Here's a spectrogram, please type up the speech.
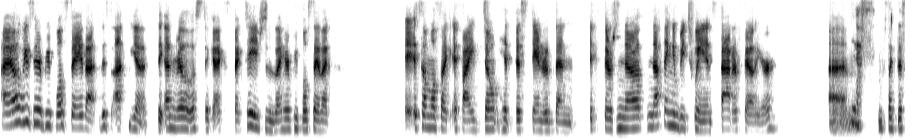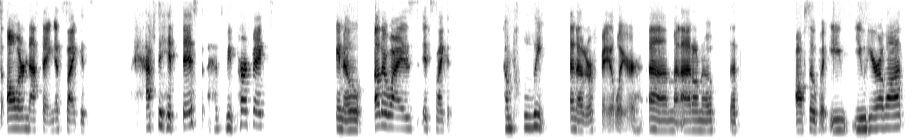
I always hear people say that this, uh, you know, the unrealistic expectations. I hear people say like, it's almost like if I don't hit this standard, then it, there's no nothing in between. It's that or failure. Um, yes, it's like this all or nothing. It's like it's I have to hit this. I have to be perfect. You know, otherwise it's like complete and utter failure. Um, and I don't know if that's also what you you hear a lot.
